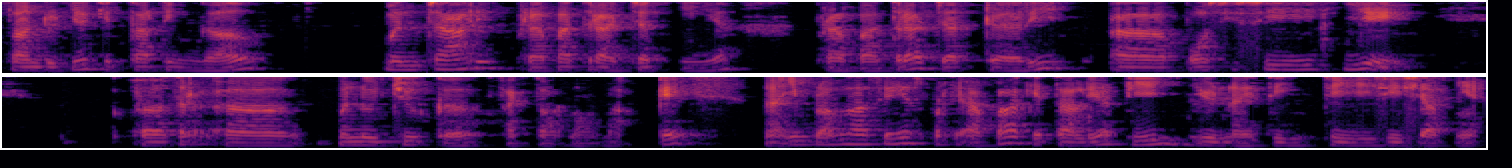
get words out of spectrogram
Selanjutnya kita tinggal mencari berapa derajat nih ya, berapa derajat dari uh, posisi Y uh, ter, uh, menuju ke vektor normal. Oke, okay? nah implementasinya seperti apa? Kita lihat di Unity di C nya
